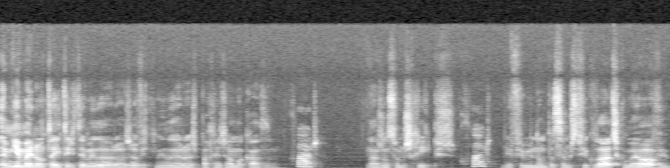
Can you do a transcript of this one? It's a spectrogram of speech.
A minha mãe não tem 30 mil euros ou 20 mil euros para arranjar uma casa. Claro, Nós não somos ricos. claro. Minha família não passamos dificuldades, como é óbvio.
